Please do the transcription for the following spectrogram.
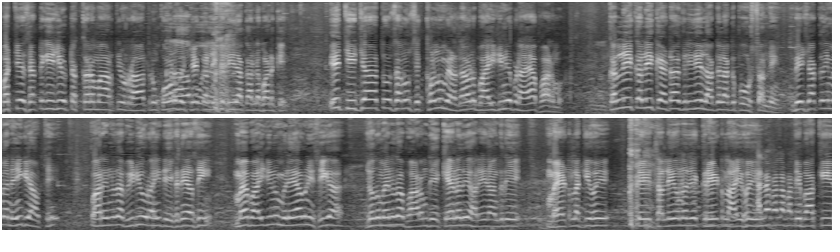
ਬੱਚੇ ਸੱਟ ਗਈ ਜੀ ਉਹ ਟੱਕਰ ਮਾਰਤੀ ਹੁਣ ਰਾਤ ਨੂੰ ਕੌਣ ਬੈਠੇ ਕੱਲੀ ਕੱਲੀ ਦਾ ਕੰਨ ਫੜ ਕੇ? ਇਹ ਚੀਜ਼ਾਂ ਤੋਂ ਸਾਨੂੰ ਸਿੱਖਣ ਨੂੰ ਮਿਲਦਾ। ਹੁਣ ਬਾਈ ਜੀ ਨੇ ਬਣਾਇਆ ਫਾਰਮ। ਕੱਲੀ ਕੱਲੀ ਕੈਟਾਗਰੀ ਦੇ ਅਲੱਗ-ਅਲੱਗ ਪੋਰਸ਼ਨ ਨੇ। ਬੇਸ਼ੱਕ ਦੀ ਮੈਂ ਨਹੀਂ ਗਿਆ ਉੱਥੇ ਪਰ ਇਹਨਾਂ ਦਾ ਵੀਡੀਓ ਰਾਹੀਂ ਦੇਖਦੇ ਹਾਂ ਅਸੀਂ। ਮੈਂ ਬਾਈ ਜੀ ਨੂੰ ਮਿਲਿਆ ਵੀ ਨਹੀਂ ਸੀਗਾ। ਜਦੋਂ ਮੈਂ ਇਹਨਾਂ ਦਾ ਫਾਰਮ ਦੇਖਿਆ ਇਹਨਾਂ ਦੇ ਹਰੇ ਰੰਗ ਦੇ ਮੈਟ ਲੱਗੇ ਹੋਏ ਤੇ ਥੱਲੇ ਉਹਨਾਂ ਦੇ ਕ੍ਰੇਟ ਲਾਏ ਹੋਏ ਤੇ ਬਾਕੀ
